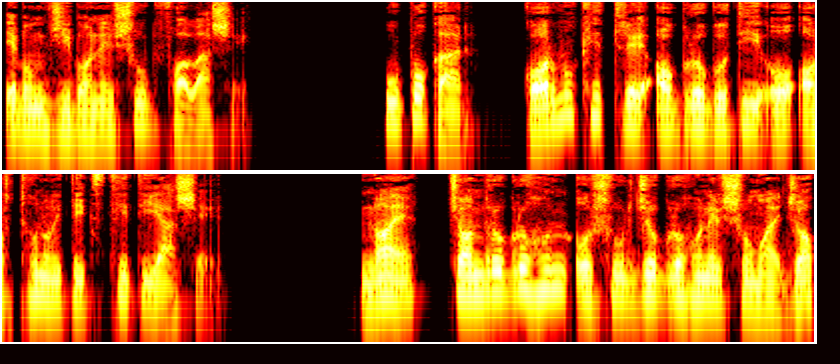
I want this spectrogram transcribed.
এবং জীবনে শুভ ফল আসে। উপকার, কর্মক্ষেত্রে অগ্রগতি ও অর্থনৈতিক স্থিতি আসে। নয়, চন্দ্রগ্রহণ ও সূর্যগ্রহণের সময় জপ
